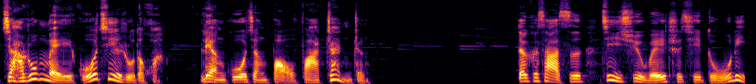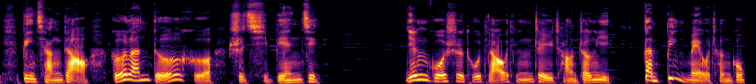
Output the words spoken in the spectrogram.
假如美国介入的话，两国将爆发战争。德克萨斯继续维持其独立，并强调格兰德河是其边境。英国试图调停这一场争议，但并没有成功，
